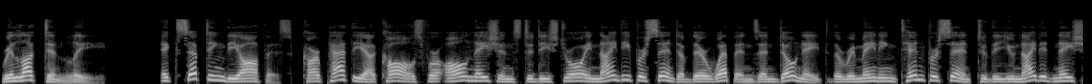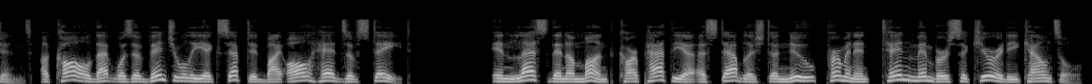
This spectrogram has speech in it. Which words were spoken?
reluctantly Accepting the office, Carpathia calls for all nations to destroy 90% of their weapons and donate the remaining 10% to the United Nations, a call that was eventually accepted by all heads of state. In less than a month Carpathia established a new, permanent, 10-member Security Council.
